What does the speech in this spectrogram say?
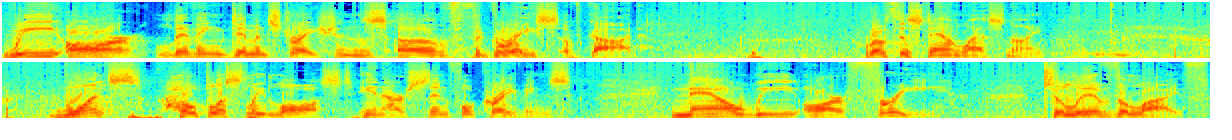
We are living demonstrations of the grace of God. Wrote this down last night. Once hopelessly lost in our sinful cravings, now we are free to live the life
